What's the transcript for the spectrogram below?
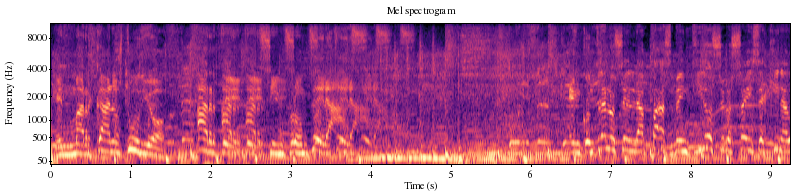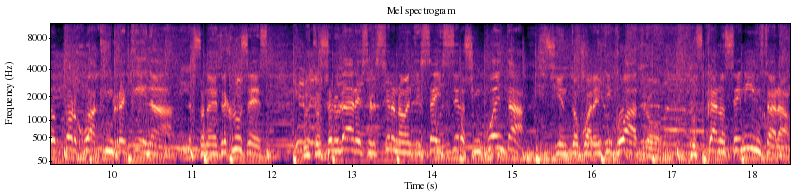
en Marcano Studio. Arte, sin fronteras. Encontranos en La Paz 2206, esquina Doctor Joaquín Requena, en la zona de Tres Cruces. Nuestro celular es el 096-050-144. Buscanos en Instagram,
